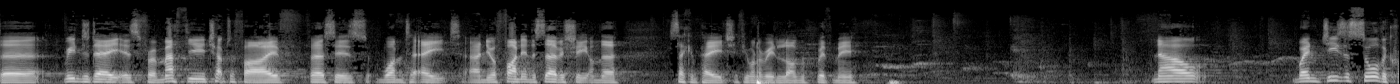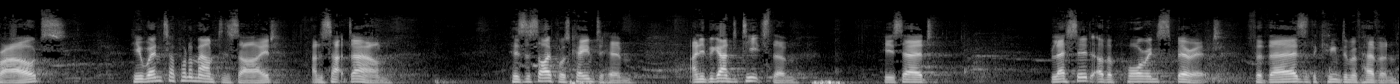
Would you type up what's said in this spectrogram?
The reading today is from Matthew chapter 5, verses 1 to 8, and you'll find it in the service sheet on the second page if you want to read along with me. Now, when Jesus saw the crowds, he went up on a mountainside and sat down. His disciples came to him, and he began to teach them. He said, Blessed are the poor in spirit, for theirs is the kingdom of heaven.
